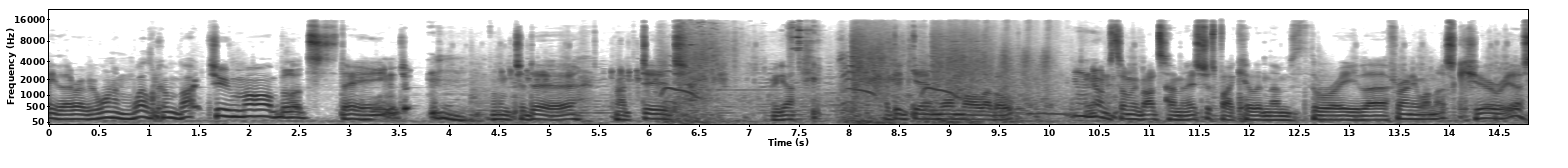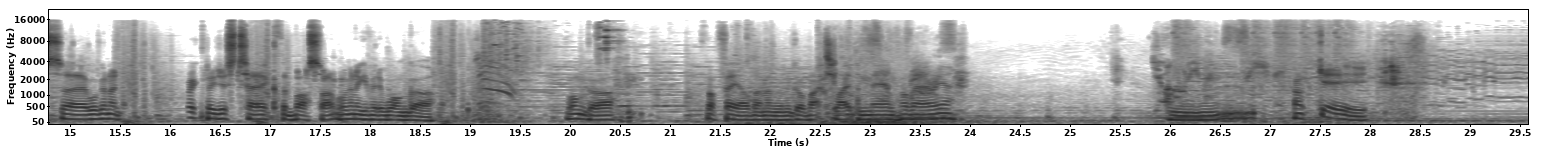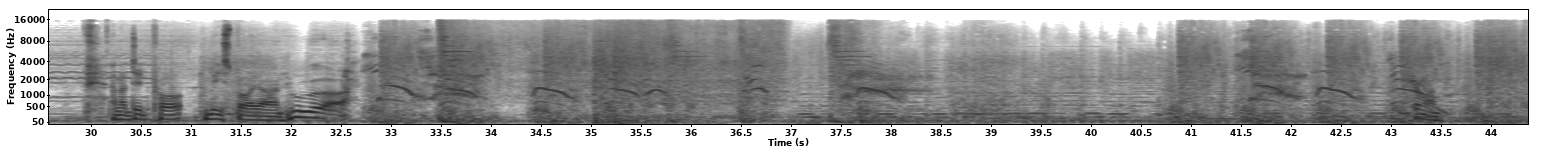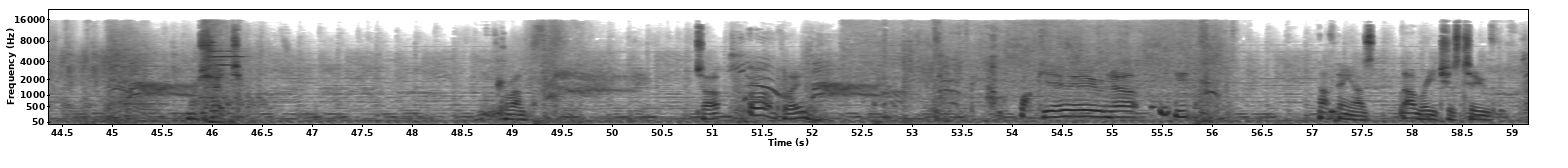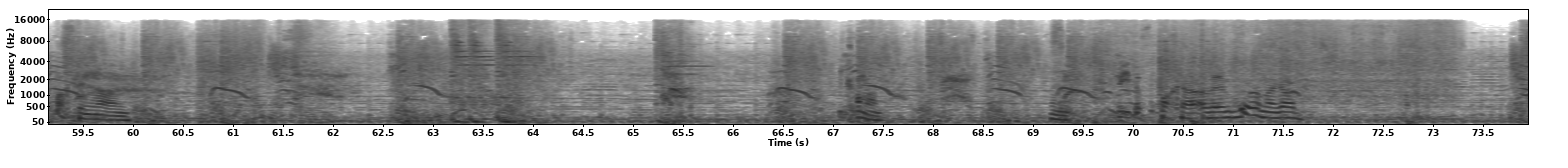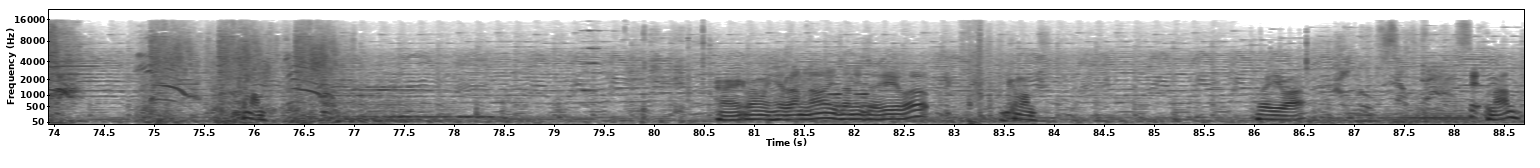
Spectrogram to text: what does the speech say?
Hey there everyone and welcome back to more Bloodstained. and today I did there we go. I did gain one more level. It only took me about 10 minutes just by killing them three there for anyone that's curious. Uh, we're gonna quickly just take the boss on. We're gonna give it a one go. One go. If I fail then I'm gonna go back to like the main hub area. Um, okay. And I did put Beast Boy on. Come on. Oh shit. Come on. So, hopefully. Fuck you, no. That thing has, that reach is too fucking long. Come on. Beat the fuck out of him. Oh my god. Come on. Alright, when we hear that noise, I need to heal up. Come on. Where you at? Fit man.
